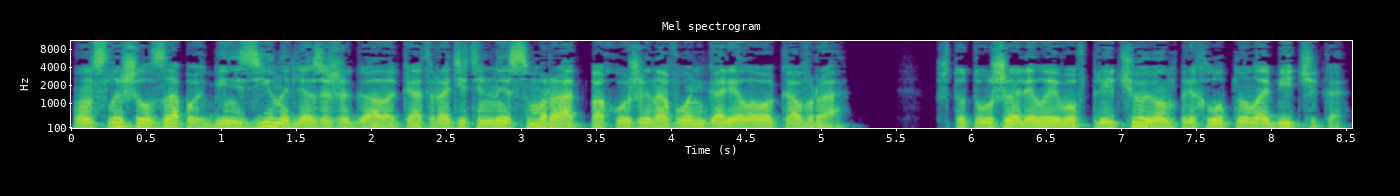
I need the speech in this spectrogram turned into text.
Он слышал запах бензина для зажигалок и отвратительный смрад, похожий на вонь горелого ковра. Что-то ужалило его в плечо, и он прихлопнул обидчика.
